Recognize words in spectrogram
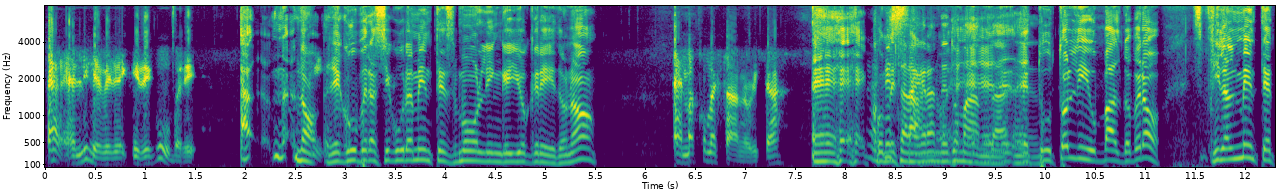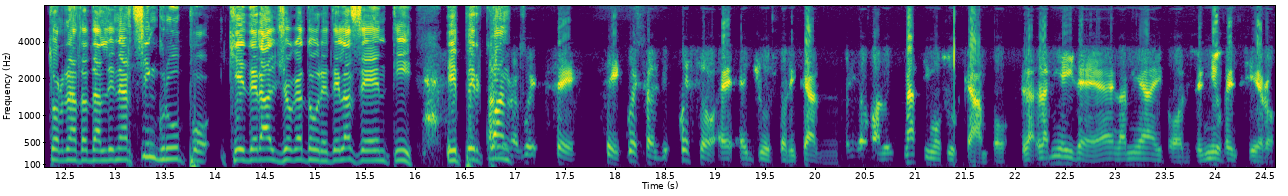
Eh, lì deve vedere chi recuperi. Ah, no, sì. recupera sicuramente Smalling, io credo, no? Eh, ma come stanno, Ricca? Eh, eh, questa stanno? è una grande domanda. È, è, è, tutto lì, Ubaldo. Però finalmente è tornato ad allenarsi in gruppo. Chiederà al giocatore: te la senti? E per quanto. Allora, sì, sì, questo, è, questo è, giusto, Riccardo. Io vado un attimo sul campo. La, la mia idea, eh, la mia ipotesi, il mio pensiero.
